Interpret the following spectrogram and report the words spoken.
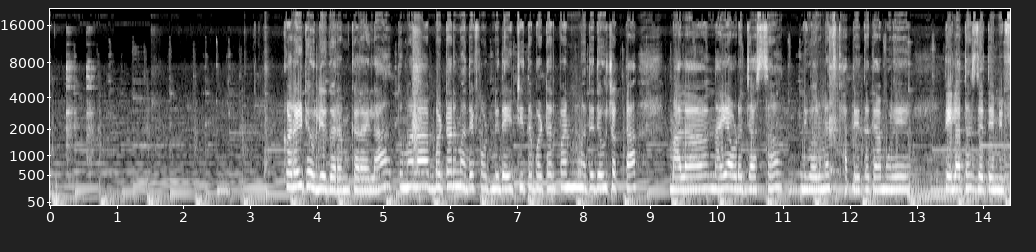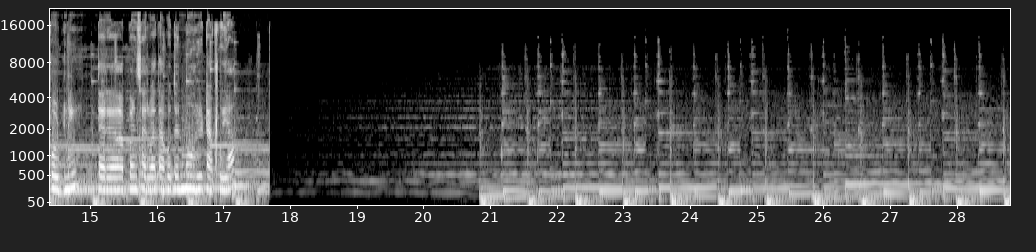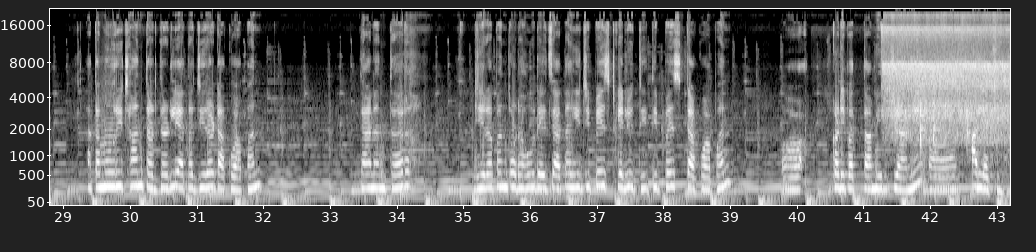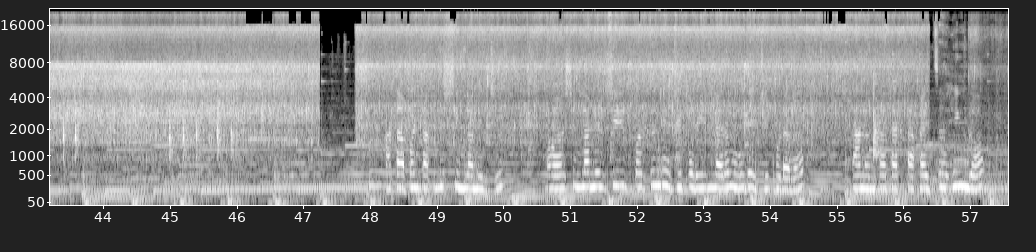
कढई ठेवली आहे गरम करायला. तुम्हाला बटरमध्ये फोडणी द्यायची तर बटर पण मध्ये देऊ शकता. मला नाही आवडत जास्त. मी वरूनच खाते तर त्यामुळे तेलातच देते मी फोडणी. तर आपण सर्वात अगोदर मोहरी टाकूया. आता मोहरी छान तडतडली आता जिरं टाकू आपण. त्यानंतर जिरं पण थोडं होऊ द्यायचं. आता ही जी पेस्ट केली होती ती पेस्ट टाकू आपण. कढीपत्ता मिरची आणि आल्याची. आता आपण टाकली शिमला मिरची. शिमला मिरची परतून घ्यायची थोडी नरम होऊ द्यायची थोडा वेळ त्यानंतर त्यात टाकायचं हिंग.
